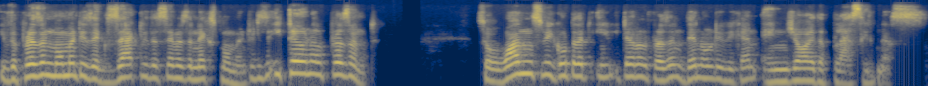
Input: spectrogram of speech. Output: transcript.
if the present moment is exactly the same as the next moment, it is eternal present. So once we go to that eternal present, then only we can enjoy the placidness.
